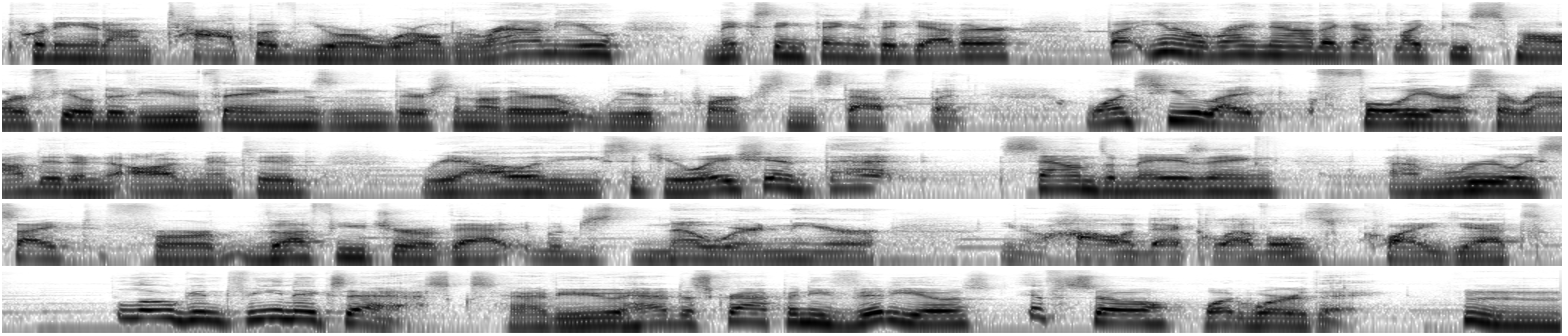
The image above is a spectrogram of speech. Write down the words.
putting it on top of your world around you, mixing things together. But you know, right now they got like these smaller field of view things and there's some other weird quirks and stuff. But once you like fully are surrounded in an augmented reality situation, that sounds amazing. I'm really psyched for the future of that. It was just nowhere near, you know, holodeck levels quite yet. Logan Phoenix asks, have you had to scrap any videos? If so, what were they? Hmm,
